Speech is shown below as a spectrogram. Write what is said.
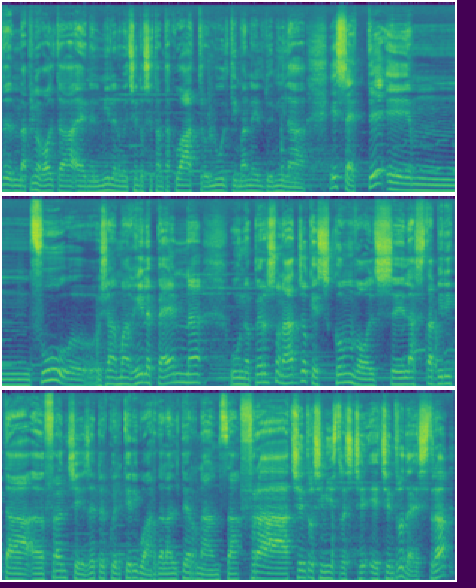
La prima volta è nel 1974, l'ultima nel 2000. 2007 e um, fu Jean-Marie Le Pen un personaggio che sconvolse la stabilità uh, francese per quel che riguarda l'alternanza fra centrosinistra e centrodestra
